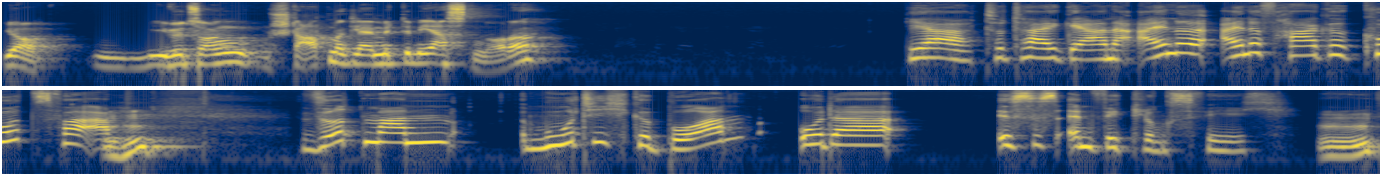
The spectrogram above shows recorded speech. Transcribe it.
ja, ich würde sagen, starten wir gleich mit dem ersten, oder? Ja, total gerne. Eine, eine Frage kurz vorab. Mhm. Wird man mutig geboren oder ist es entwicklungsfähig? Mhm.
